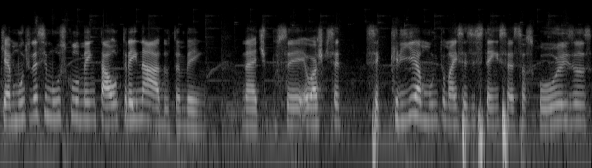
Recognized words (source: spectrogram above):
Que é muito desse músculo mental treinado também. Né? Tipo, você, eu acho que você cria muito mais resistência a essas coisas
